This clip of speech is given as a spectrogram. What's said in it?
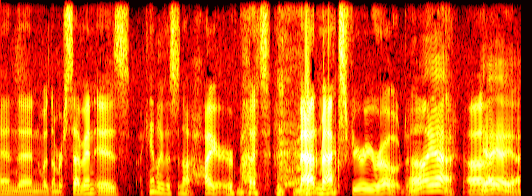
And then with number seven is I can't believe this is not higher, but Mad Max Fury Road. Oh yeah, Uh, yeah, yeah, yeah.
